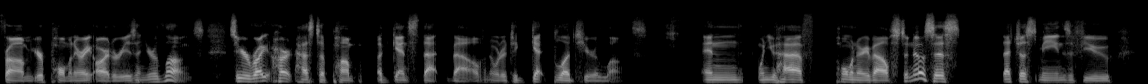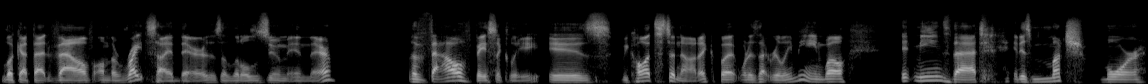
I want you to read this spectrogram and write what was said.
from your pulmonary arteries and your lungs. So your right heart has to pump against that valve in order to get blood to your lungs. And when you have pulmonary valve stenosis, that just means if you look at that valve on the right side there, there's a little zoom in there. the valve basically is, we call it stenotic, but what does that really mean? Well, it means that it is much more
